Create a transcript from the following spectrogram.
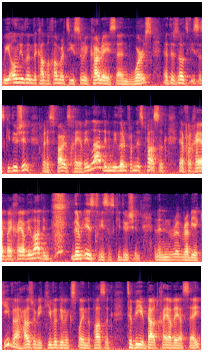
we only learn the kalvachomer to isuri kares and worse, that there's no tefisas kiddushin, but as far as chayav elavin, we learn from this pasuk that for chayav by chayav elavin, there is tefisas kiddushin. And then Rabbi Akiva, how's Rabbi Akiva going to explain the pasuk to be about chayav asay.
